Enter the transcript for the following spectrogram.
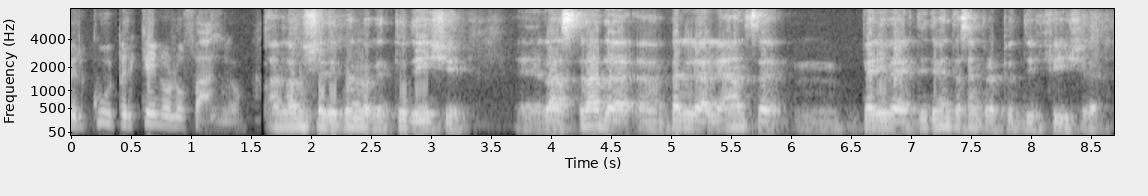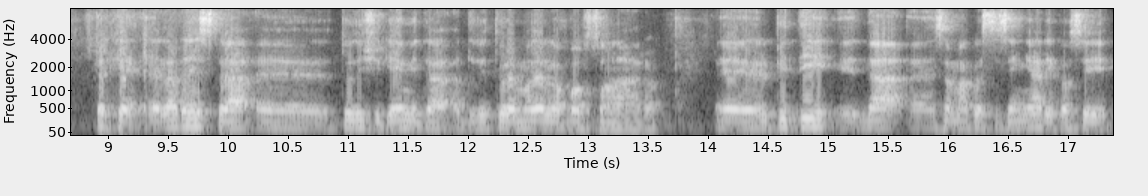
per cui perché non lo fanno? Alla luce di quello che tu dici, eh, la strada eh, per le alleanze mh, per i verdi diventa sempre più difficile perché eh, la destra, eh, tu dici che imita addirittura il modello Bolsonaro, eh, il PD dà insomma, questi segnali così,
